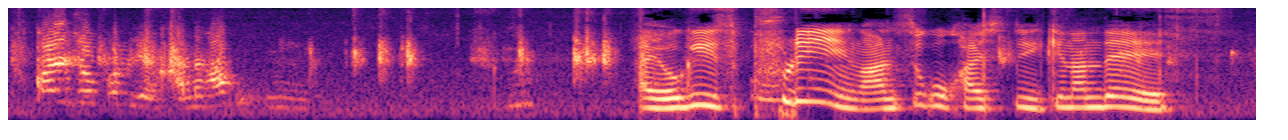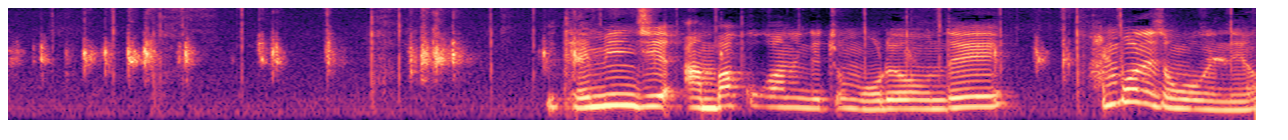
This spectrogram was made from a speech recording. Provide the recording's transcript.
숟가락 번째 가능하고. 음. 아, 여기 스프링 안 쓰고 갈 수도 있긴 한데. 이 데미지 안 받고 가는 게 좀 어려운데 한 번에 성공했네요.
